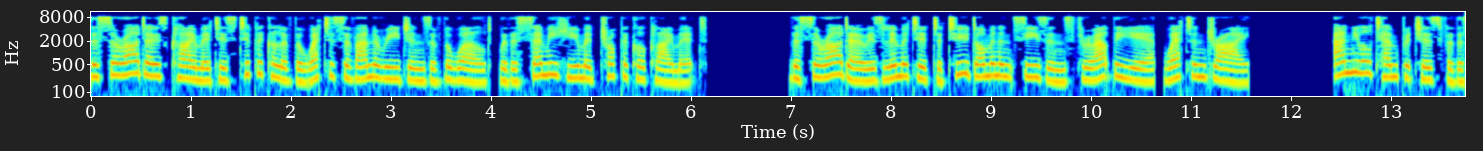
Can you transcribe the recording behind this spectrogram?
The Cerrado's climate is typical of the wetter savanna regions of the world, with a semi-humid tropical climate. The Cerrado is limited to two dominant seasons throughout the year, wet and dry. Annual temperatures for the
